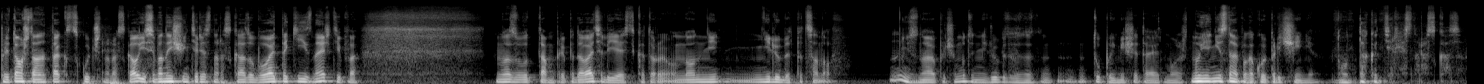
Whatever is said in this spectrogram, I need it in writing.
При том, что она так скучно рассказывала. Если бы она еще интересно рассказывала. Бывают такие, знаешь, типа... У нас вот там преподаватель есть, который... Он, он не, не любит пацанов. Ну, не знаю, почему-то не любит, тупо ими считает, может. Ну, я не знаю, по какой причине. Но он так интересно рассказывает.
